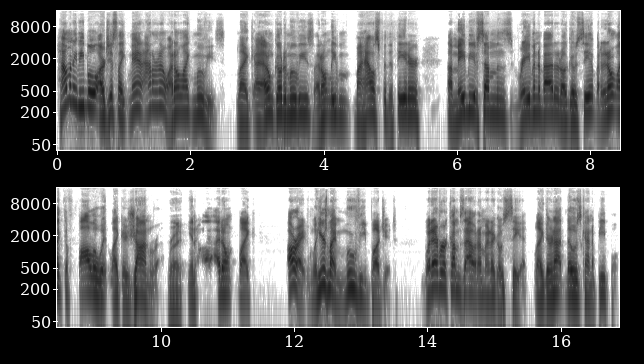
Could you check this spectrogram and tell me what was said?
how many people are just like, man, I don't know. I don't like movies. Like I don't go to movies. I don't leave my house for the theater. Uh, maybe if someone's raving about it, I'll go see it, but I don't like to follow it like a genre. Right. I- I don't like, all right, well, here's my movie budget. Whatever comes out, I'm going to go see it. Like they're not those kind of people.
